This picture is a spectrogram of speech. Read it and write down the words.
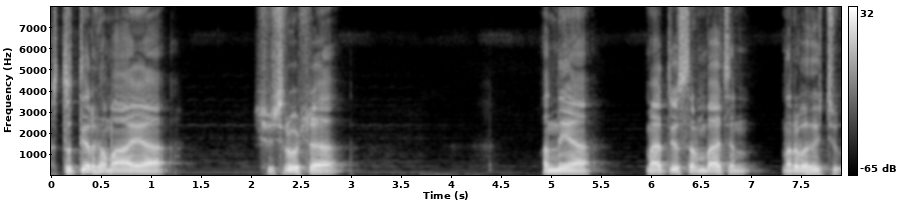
സ്തുത്യർഹമായ ശുശ്രൂഷ അന്നിയ മാത്യു സർമ്പാച്ചൻ നിർവഹിച്ചു.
